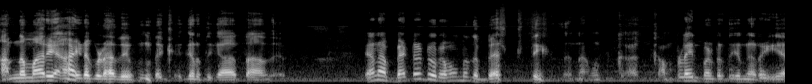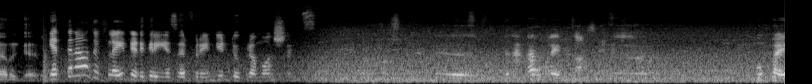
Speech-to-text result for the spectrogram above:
அந்த மாதிரி ஆயிடக்கூடாது தான் அது. ஏன்னா better to remember the best things நமக்கு கம்ப்ளைண்ட் பண்றதுக்கு நிறைய இருக்கு. எத்தனாவது ஃபிளைட் எடுக்கிறீங்க sir for Indian two promotions ரெண்டாவது ஃபிளைட் தான். மும்பை.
